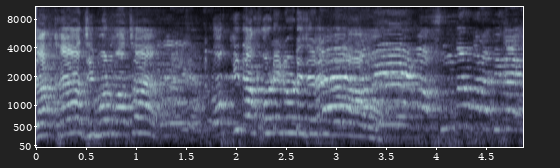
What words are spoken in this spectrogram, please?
যা খায়া জীবন বাঁচা অকিটা করি নোটি যেটি বলা সুন্দর করে বিদায়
